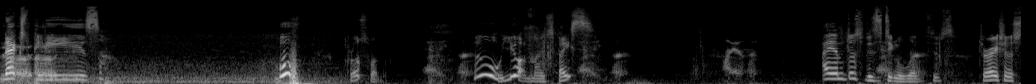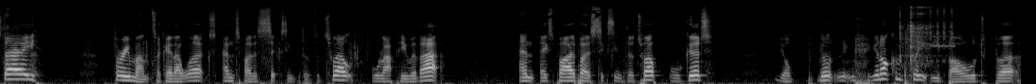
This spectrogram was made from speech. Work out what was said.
Next, please. Woo! Close one. Ooh, you got a nice face. I am just visiting relatives. Duration of stay, three months. Okay, that works. Enter by the 16th of the 12th. All happy with that. And expired by the 16th of the 12th. All good. You're, you're, you're not completely bold, but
